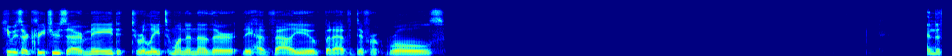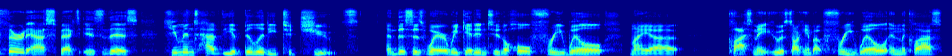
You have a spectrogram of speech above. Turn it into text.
Humans are creatures that are made to relate to one another. They have value, but have different roles. And the third aspect is this humans have the ability to choose. And this is where we get into the whole free will. My uh, classmate who was talking about free will in the class.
